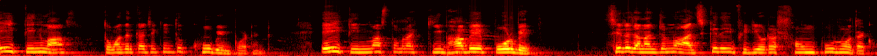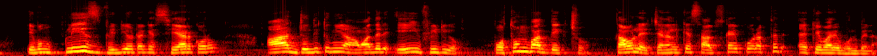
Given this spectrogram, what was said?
এই তিন মাস তোমাদের কাছে কিন্তু খুব ইম্পর্ট্যান্ট এই তিন মাস তোমরা কীভাবে পড়বে সেটা জানার জন্য আজকের এই ভিডিওটা সম্পূর্ণ দেখো এবং প্লিজ ভিডিওটাকে শেয়ার করো। আর যদি তুমি আমাদের এই ভিডিও প্রথমবার দেখছ, তাহলে চ্যানেলকে সাবস্ক্রাইব করে রাখতে একেবারে ভুলবে না।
